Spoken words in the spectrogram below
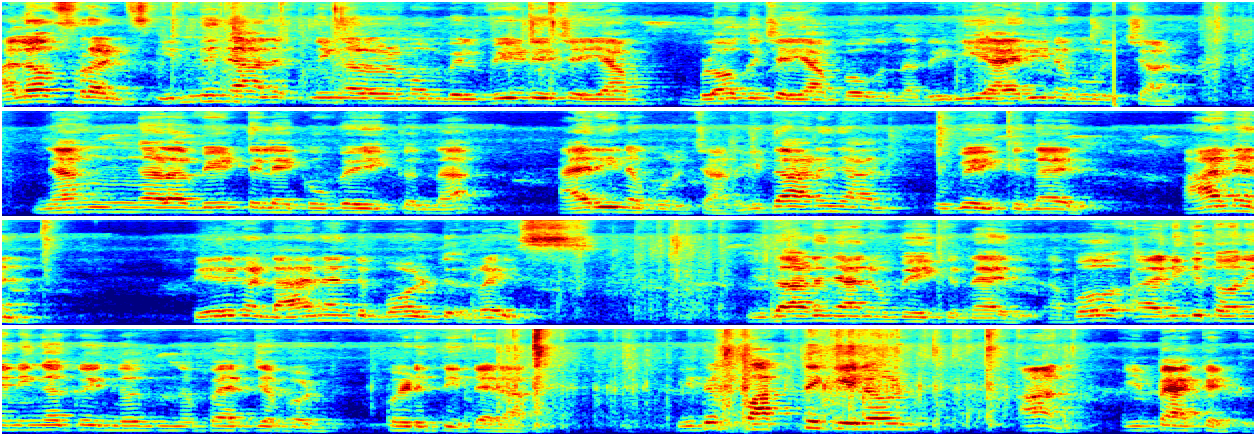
ഹലോ ഫ്രണ്ട്സ് ഇന്ന് ഞാൻ നിങ്ങളുടെ മുമ്പിൽ വീഡിയോ ചെയ്യാൻ ബ്ലോഗ് ചെയ്യാൻ പോകുന്നത് ഈ അരിനെ കുറിച്ചാണ്. ഞങ്ങളെ വീട്ടിലേക്ക് ഉപയോഗിക്കുന്ന അരിനെ കുറിച്ചാണ്. ഇതാണ് ഞാൻ ഉപയോഗിക്കുന്ന അരി ആനന്ദ്. പേര് കണ്ട ആനന്ദ് ബോൾഡ് റൈസ്. ഇതാണ് ഞാൻ ഉപയോഗിക്കുന്ന അരി അപ്പോൾ എനിക്ക് തോന്നി നിങ്ങൾക്ക് ഇതൊന്ന് പരിചയപ്പെടുത്തി തരാം. ഇത് പത്ത് കിലോ ആണ് ഈ പാക്കറ്റ്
